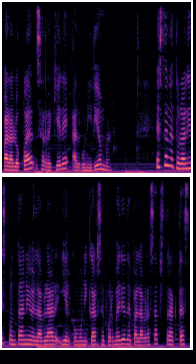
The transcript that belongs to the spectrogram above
para lo cual se requiere algún idioma. Es tan natural y espontáneo el hablar y el comunicarse por medio de palabras abstractas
